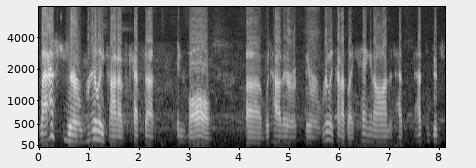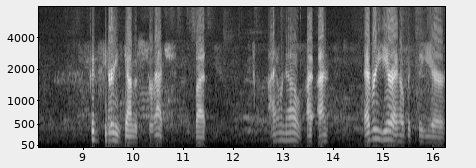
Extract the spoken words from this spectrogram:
last year really kind of kept us involved uh, with how they were they were really kind of like hanging on and had had some good good series down the stretch. But I don't know. I, I every year I hope it's the year,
